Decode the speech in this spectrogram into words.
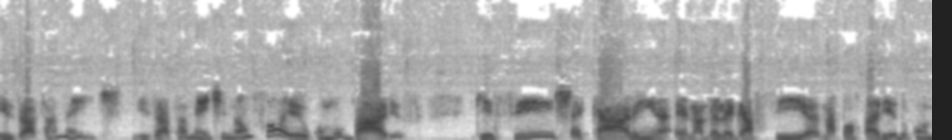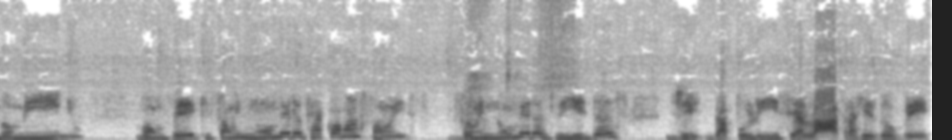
Exatamente, exatamente. Não só eu, como vários, que se checarem eh, na delegacia, na portaria do condomínio, vão ver que são inúmeras reclamações, são Meu inúmeras idas de- da polícia lá para resolver.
